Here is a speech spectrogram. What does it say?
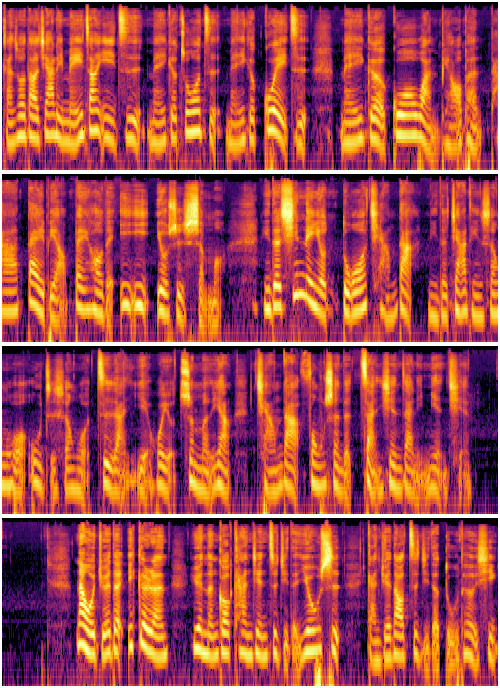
感受到家里每一张椅子、每一个桌子、每一个柜子、每一个锅碗瓢盆，它代表背后的意义又是什么？你的心灵有多强大，你的家庭生活、物质生活自然也会有这么样强大丰盛的展现在你面前。那我觉得，一个人越能够看见自己的优势，感觉到自己的独特性，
